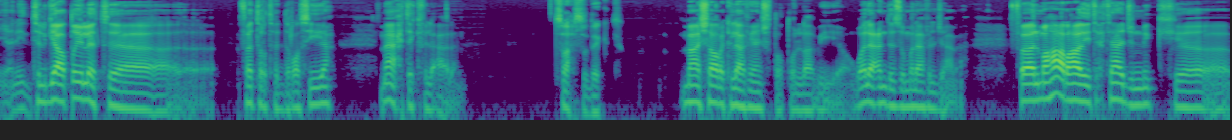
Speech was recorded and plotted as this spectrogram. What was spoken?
يعني تلقاه طيلة آه، فترته الدراسية ما احتك في العالم. صح صدقت. ما شارك لا في أنشطة طلابية ولا عنده زملاء في الجامعة. فالمهارة هذه تحتاج إنك آه،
